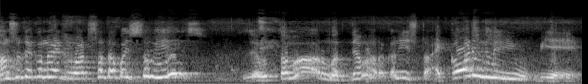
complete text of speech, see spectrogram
One should recognize what sort of Vaishnava he is. যে উত্তম or মধ্যম or কনিষ্ঠ accordingly you behave.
